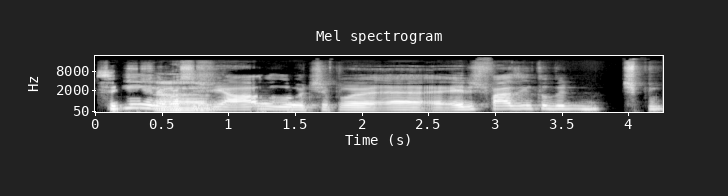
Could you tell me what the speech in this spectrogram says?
Sim, negócio uh... de diálogo, tipo, é, eles fazem tudo, tipo,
